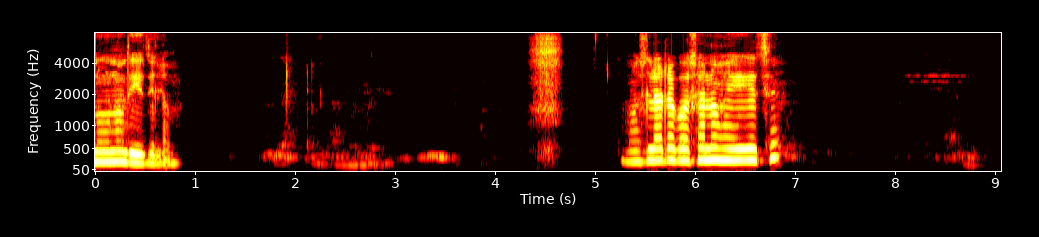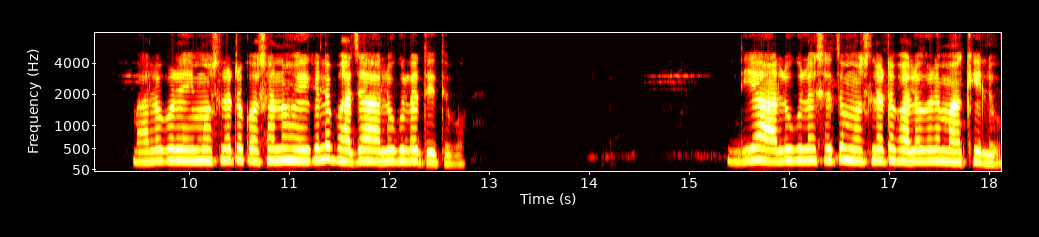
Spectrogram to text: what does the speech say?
নুনও দিয়ে দিলাম। মশলাটা কষানো হয়ে গেছে। ভালো করে এই মশলাটা কষানো হয়ে গেলে ভাজা আলুগুলো দিয়ে দেবো। দিয়ে আলুগুলোর সাথে মশলাটা ভালো করে মাখিয়ে নেব।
